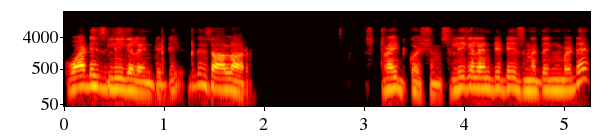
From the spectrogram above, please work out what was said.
what is legal entity? These all are straight questions. Legal entity is nothing but a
